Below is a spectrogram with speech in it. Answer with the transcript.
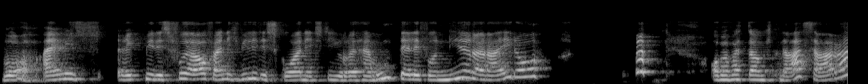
boah, eigentlich regt mir das voll auf, eigentlich will ich das gar nicht, die Herumtelefoniererei da. Aber man denkt, na, Sarah,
